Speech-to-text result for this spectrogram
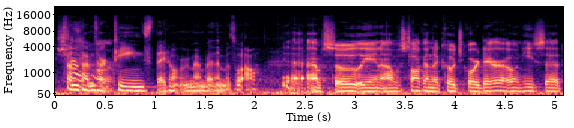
Sometimes our teens, they don't remember them as well. Yeah, absolutely. And I was talking to Coach Cordero, and he said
